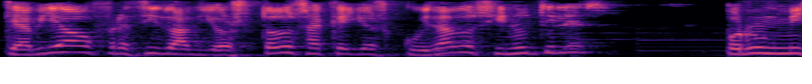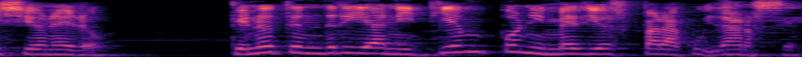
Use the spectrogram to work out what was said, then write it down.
que había ofrecido a Dios todos aquellos cuidados inútiles por un misionero que no tendría ni tiempo ni medios para cuidarse,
